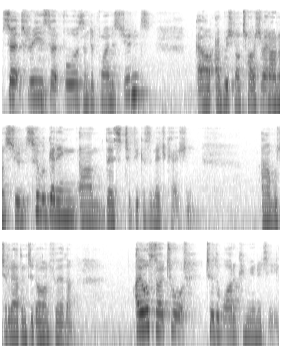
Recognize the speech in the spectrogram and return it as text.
Cert 3, Cert 4s and diploma students, our Aboriginal Torres Strait Islander students who were getting um, their certificates in education, um, which allowed them to go on further. I also taught to the wider community.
